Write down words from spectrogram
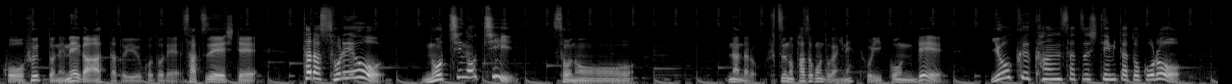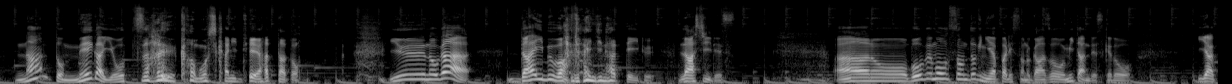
こうふっとね目があったということで撮影してただそれを後々そのなんだろう普通のパソコンとかにね取り込んでよく観察してみたところなんと目が4つあるカモシカに出会ったと。いうのがだいぶ話題になっているらしいです。あのー、僕もその時にやっぱりその画像を見たんですけどいや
